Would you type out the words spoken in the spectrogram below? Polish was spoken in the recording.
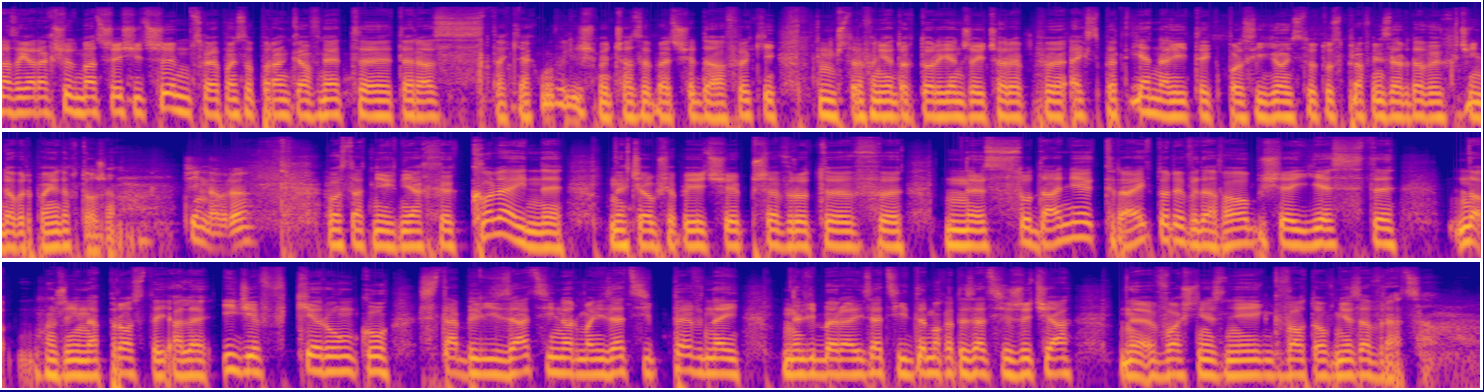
Na zegarach 7.33, słuchają Państwo poranka wnet. Teraz, tak jak mówiliśmy, czas wybrać się do Afryki. Przy telefonie dr Jędrzej Czerep, ekspert i analityk Polskiego Instytutu Spraw Międzynarodowych. Dzień dobry, panie doktorze. Dzień dobry. W ostatnich dniach kolejny, chciałbym się powiedzieć, przewrót w Sudanie. Kraj, który wydawałoby się jest, no może nie na prostej, ale idzie w kierunku stabilizacji, normalizacji, pewnej liberalizacji i demokratyzacji życia. Właśnie z niej gwałtownie zawraca.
